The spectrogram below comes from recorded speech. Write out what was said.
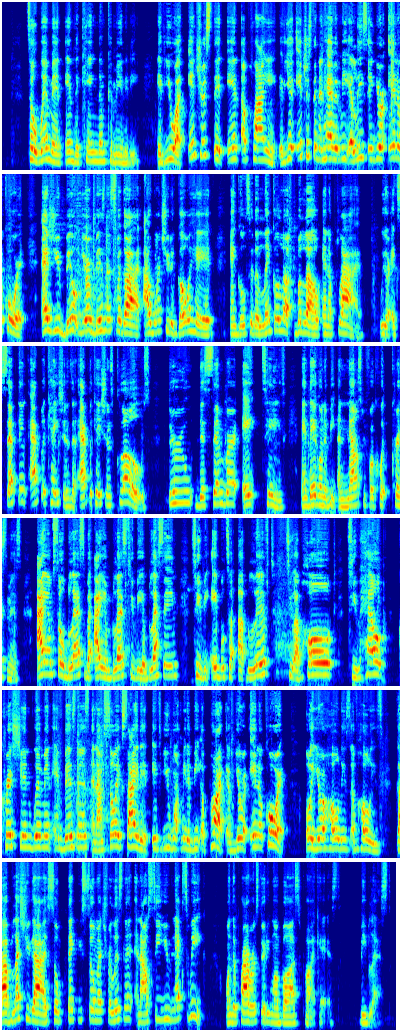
to women in the kingdom community. If you are interested in applying, if you're interested in having me at least in your inner court as you build your business for God, I want you to go ahead and go to the link below and apply. We are accepting applications and applications close through December 18th, and they're going to be announced before Christmas. I am so blessed, but I am blessed to be a blessing, to be able to uplift, to uphold, to help Christian women in business. And I'm so excited if you want me to be a part of your inner court or your holies of holies. God bless you guys. So thank you so much for listening, and I'll see you next week on the Proverbs 31 Boss podcast. Be blessed.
